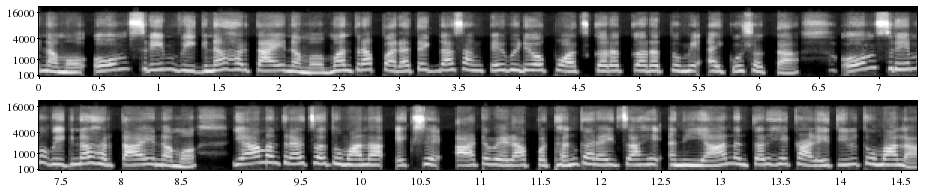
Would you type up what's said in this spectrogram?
नम ओम श्रीम विघ्नहर्ताय नम. मंत्र परत एकदा सांगते व्हिडिओ पॉज करत करत तुम्ही ऐकू शकता. ओम श्रीम विघ्नहर्ताय नम. या मंत्राचं तुम्हाला एकशे आठ वेळा पठन करायचं आहे आणि यानंतर हे काळे तीळ तुम्हाला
